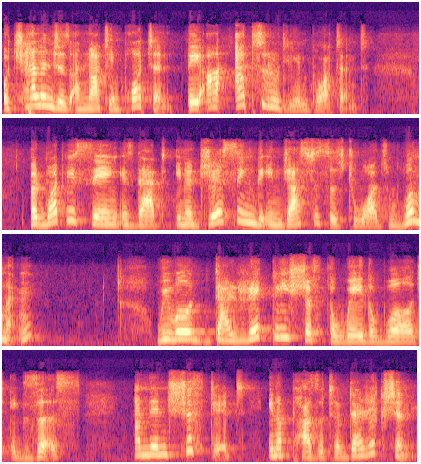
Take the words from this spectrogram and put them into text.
or challenges are not important. They are absolutely important. But what we're saying is that in addressing the injustices towards women, we will directly shift the way the world exists and then shift it in a positive direction.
